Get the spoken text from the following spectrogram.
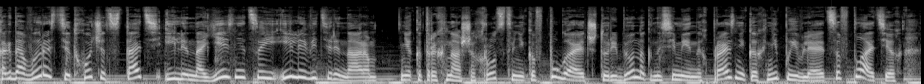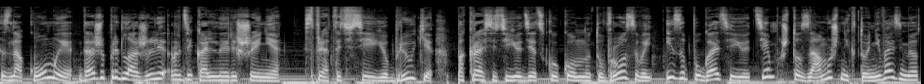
Когда вырастет, хочет стать или наездницей, или ветеринаром. Некоторых наших родственников пугает, что ребенок на семейных праздниках не появляется в платьях. Знакомые даже предложили радикальное решение – спрятать все ее брюки, покрасить ее детскую комнату в розовый и запугать ее тем, что замуж никто не возьмет.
